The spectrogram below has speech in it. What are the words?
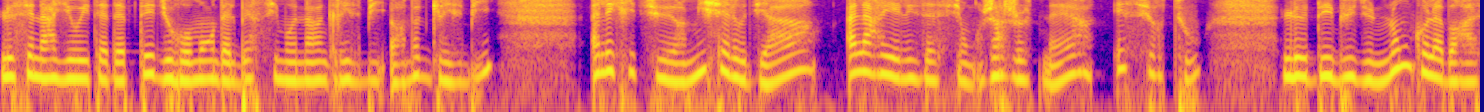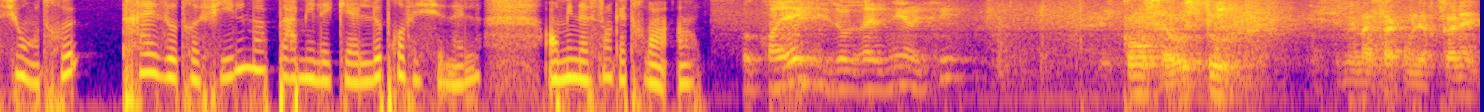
Le scénario est adapté du roman d'Albert Simonin Grisby or not Grisby. À l'écriture, Michel Audiard. À la réalisation, Georges Lautner. Et surtout, le début d'une longue collaboration entre eux 13 autres films, parmi lesquels Le Professionnel, en 1981. Vous croyez qu'ils oseraient venir ici? Les cons, ça ose tout. Et c'est même à ça qu'on les reconnaît.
